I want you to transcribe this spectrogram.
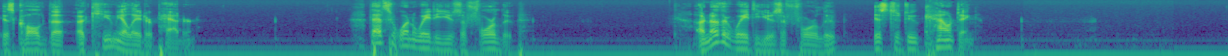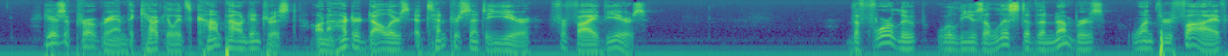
is called the accumulator pattern. That's one way to use a for loop. Another way to use a for loop is to do counting. Here's a program that calculates compound interest on $100 at 10% a year for five years. The for loop will use a list of the numbers 1 through 5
